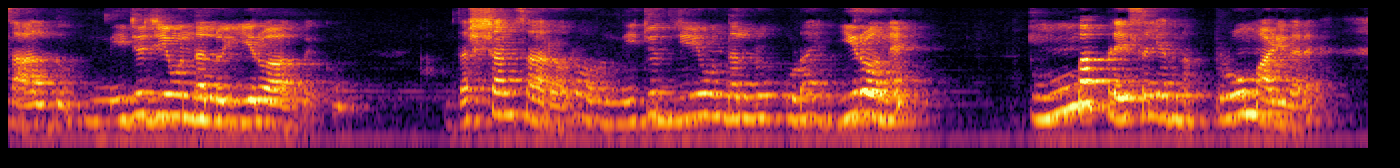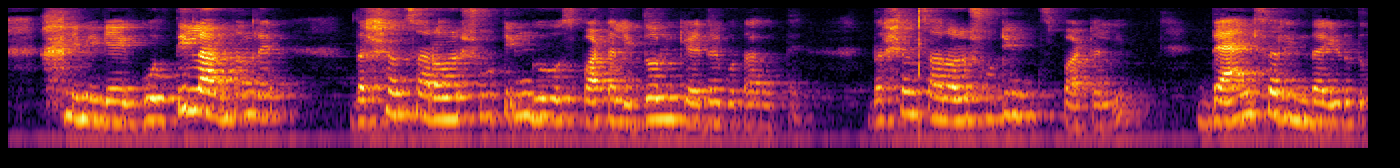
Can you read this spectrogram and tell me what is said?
ಸಾಲದು, ನಿಜ ಜೀವನದಲ್ಲೂ ಹೀರೋ ಆಗಬೇಕು. ದರ್ಶನ್ ಸರ್ ಅವರು ಅವರು ನಿಜ ಜೀವನದಲ್ಲೂ ಕೂಡ ಹೀರೋನೇ. ತುಂಬ ಪ್ಲೇಸಲ್ಲಿ ಅದನ್ನು ಪ್ರೂವ್ ಮಾಡಿದ್ದಾರೆ. ನಿಮಗೆ ಗೊತ್ತಿಲ್ಲ ಅಂತಂದರೆ, ದರ್ಶನ್ ಸರ್ ಅವರ ಶೂಟಿಂಗು ಸ್ಪಾಟಲ್ಲಿ ಇದ್ದವ್ರನ್ನ ಕೇಳಿದ್ರೆ ಗೊತ್ತಾಗುತ್ತೆ. ದರ್ಶನ್ ಸರ್ ಅವರ ಶೂಟಿಂಗ್ ಸ್ಪಾಟಲ್ಲಿ ಡ್ಯಾನ್ಸರಿಂದ ಹಿಡಿದು,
